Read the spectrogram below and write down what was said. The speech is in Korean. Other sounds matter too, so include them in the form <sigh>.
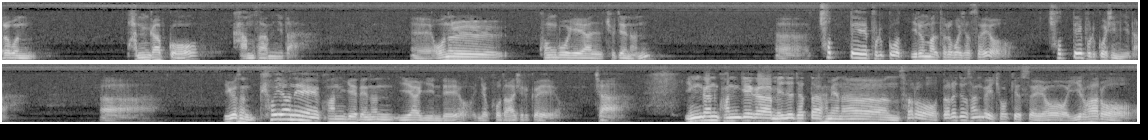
여러분 반갑고 감사합니다. 예, 오늘 공부해야 할 주제는 어, 촛대 불꽃 이런 말 들어보셨어요? 촛대 불꽃입니다. 아, 이것은 표현에 관계되는 이야기인데요. 이제 곧 아실 거예요. 자, 인간 관계가 맺어졌다 하면은 서로 떨어져 산 것이 좋겠어요. 일화로,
